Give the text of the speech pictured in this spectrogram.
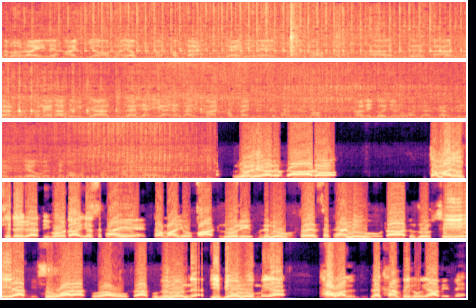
သမတော်ရာကြီးလည်းအားရှိအောင်လာရောက်ပြီးမှထောက်ပံ့လူတိုင်းတွေလည်းဖြစ်တယ်နော်အာဥစဉ်ကဥရာနာခွန်နေတာတတိများလူတိုင်းနဲ့အရာနဲ့လာပြီးမှထောက်ပံ့နေဖြစ်ပါတယ်နော်ဒါလေးပြောကြလို့ပါဗျာအဲဥစဉ်တို့ယူတဲ့ဟိုပဲဆက်သွားမှာဖြစ်ပါတယ်အားလုံးပါပါဗျာမျိုးတွေကတော့ဒါကတော့ဓမ္မယုံဖြစ်တယ်ဗျာဒီဘောဒါရက်စခန်းရဲ့ဓမ္မယုံမှာသူတို့တွေဥစဉ်တို့ဖက်စခန်းတွေကိုဒါသူတို့စေးအရာပြီးရှို့သွားတာဆိုတာကိုဒါဥစဉ်တို့လည်းအပြည့်ပြောလို့မရထားပါလက်ခံပေးလို့ရပါမယ်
